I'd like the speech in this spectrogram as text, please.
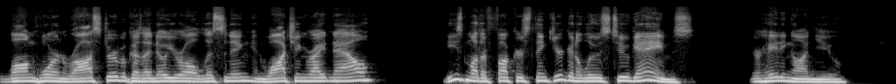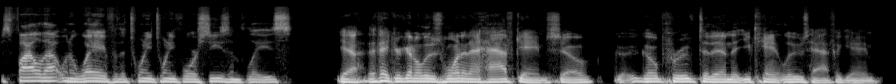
Longhorn roster, because I know you're all listening and watching right now. These motherfuckers think you're going to lose two games. They're hating on you. Just file that one away for the 2024 season, please. Yeah, they think you're going to lose one and a half games. So go prove to them that you can't lose half a game.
